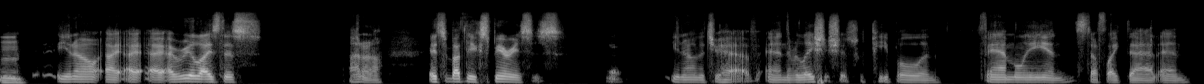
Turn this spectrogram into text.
Mm. You know, I, I, I realize this, I don't know, it's about the experiences, yeah. you know, that you have and the relationships with people and family and stuff like that. And,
